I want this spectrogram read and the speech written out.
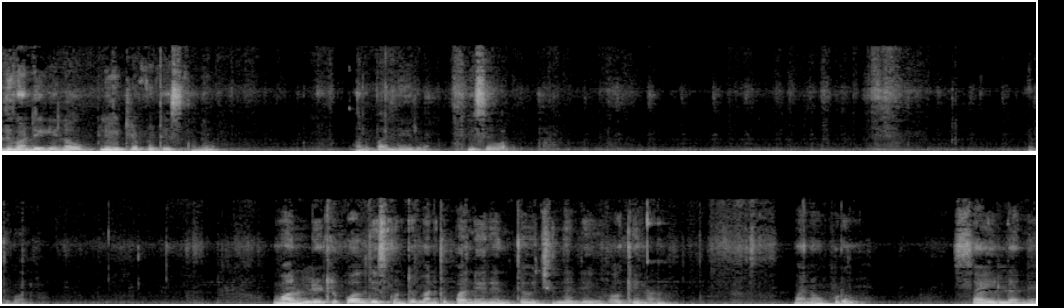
ఇదిగోండి ఇలా ప్లేట్లో పెట్టేసుకొని మన పన్నీరు తీసేవాళ్ళు ఇదిగోండి వన్ లీటర్ పాలు తీసుకుంటే మనకు పన్నీర్ ఎంత వచ్చిందండి? ఓకేనా? మనం ఇప్పుడు సైడ్లని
